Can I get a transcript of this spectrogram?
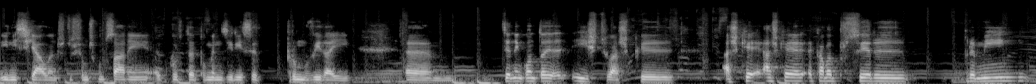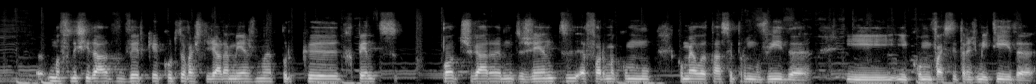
inicial, antes dos filmes começarem, a curta pelo menos iria ser promovida aí. Um, tendo em conta isto, acho que, acho que, acho que acaba por ser, eh, para mim, uma felicidade de ver que a curta vai estrear a mesma, porque de repente pode chegar a muita gente a forma como, como ela está a ser promovida e, e como vai ser transmitida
